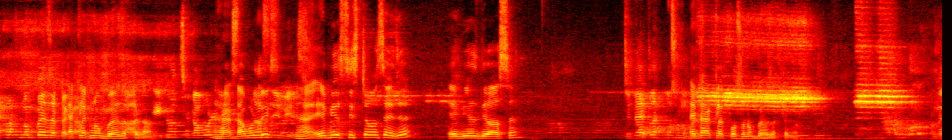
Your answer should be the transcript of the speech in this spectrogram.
এক লাখ নব্বই হাজার টাকা। এক লাখ নব্বই হাজার টাকা। এটা হচ্ছে ডাবল হ্যাঁ ডাবল ডিস্ক হ্যাঁ এবিএস সিস্টেম আছে এই যে এবিএস দেওয়া আছে। যেটা এক লাখ পঁচানব্বই। এটা এক লাখ পঁচানব্বই হাজার টাকা। মানে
